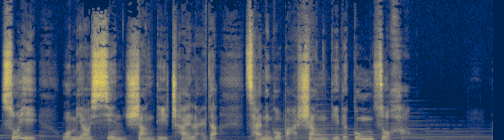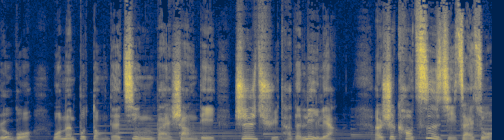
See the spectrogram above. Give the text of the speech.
所以我们要信上帝差来的，才能够把上帝的工做好。如果我们不懂得敬拜上帝，支取他的力量，而是靠自己在做，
